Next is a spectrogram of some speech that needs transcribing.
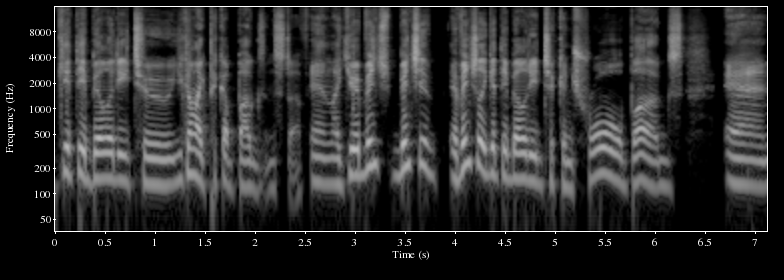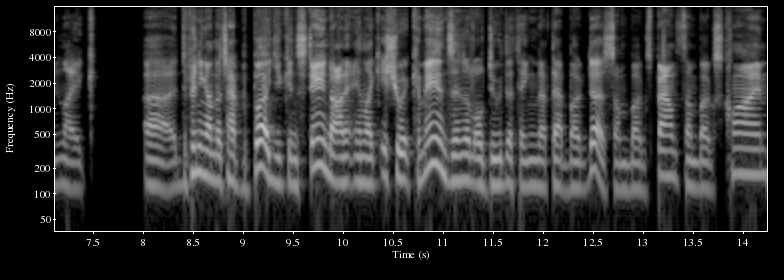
get the ability to you can like pick up bugs and stuff and like you eventually eventually, get the ability to control bugs and like uh depending on the type of bug you can stand on it and like issue it commands and it'll do the thing that that bug does. Some bugs bounce some bugs climb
